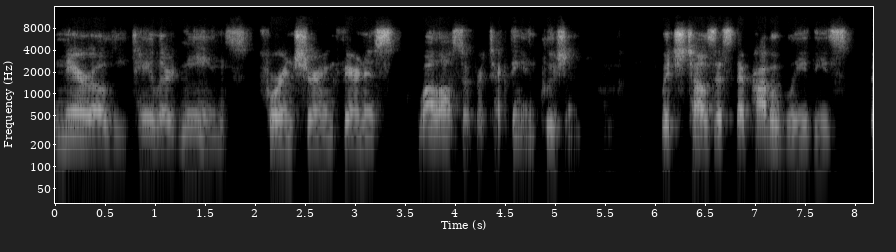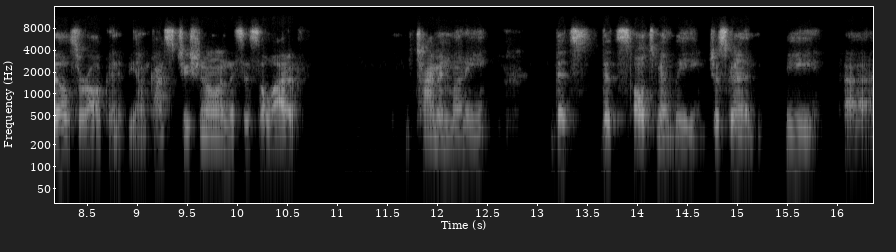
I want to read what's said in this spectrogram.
narrowly tailored means for ensuring fairness while also protecting inclusion, which tells us that probably these bills are all going to be unconstitutional, and this is a lot of time and money that's that's ultimately just going to be uh,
